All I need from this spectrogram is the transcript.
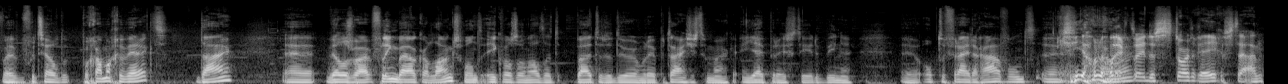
we hebben voor hetzelfde programma gewerkt. Daar. Eh, weliswaar flink bij elkaar langs. Want ik was dan altijd buiten de deur om reportages te maken. En jij presenteerde binnen eh, op de vrijdagavond. eh, Ik zie jou nou echt in de stortregen staan.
